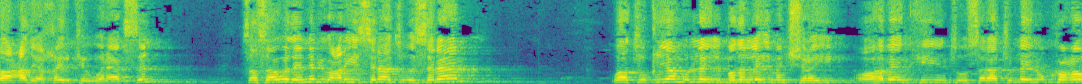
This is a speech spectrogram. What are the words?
taacada ee khayrkee wanaagsan. Saas aawadeed nebigu calayhi salaatu wasalaam waatuu qiyaamu leyl badan la iman jiray oo habeenkii intuu salaatuleyl u kaco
